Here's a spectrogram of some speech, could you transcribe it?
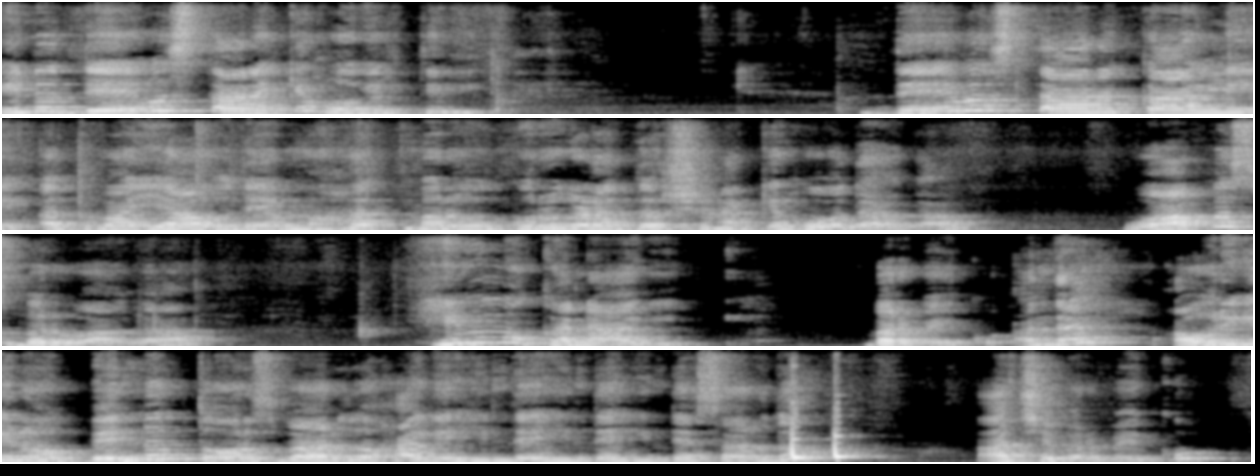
ಇನ್ನು ದೇವಸ್ಥಾನಕ್ಕೆ ಹೋಗಿರ್ತೀವಿ. ದೇವಸ್ಥಾನಕ್ಕಾಗಲಿ ಅಥವಾ ಯಾವುದೇ ಮಹಾತ್ಮರು ಗುರುಗಳ ದರ್ಶನಕ್ಕೆ ಹೋದಾಗ ವಾಪಸ್ ಬರುವಾಗ ಹಿಮ್ಮುಖನಾಗಿ ಬರಬೇಕು. ಅಂದರೆ ಅವರಿಗೆ ನಾವು ಬೆನ್ನನ್ನು ತೋರಿಸಬಾರ್ದು, ಹಾಗೆ ಹಿಂದೆ ಹಿಂದೆ ಹಿಂದೆ ಸರಿದು ಆಚೆ ಬರಬೇಕು.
